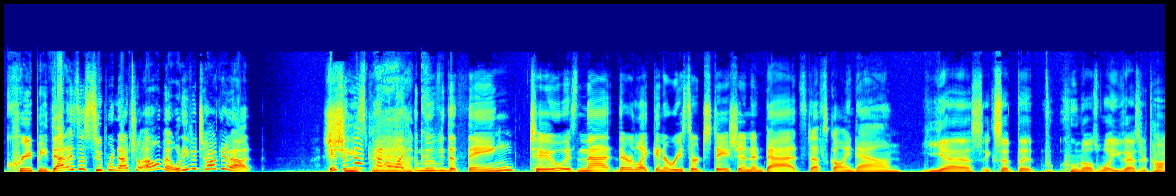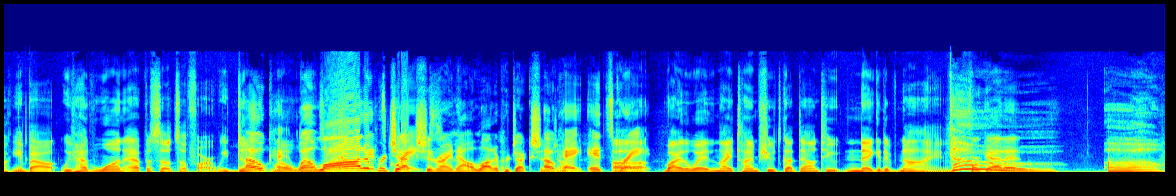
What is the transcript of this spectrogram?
creepy. That is a supernatural element. What are you even talking about? Isn't She's that kind of like the movie The Thing, too? Isn't that they're like in a research station and bad stuff's going down? Yes, except that who knows what you guys are talking about. We've had one episode so far. We don't Okay, know well, A lot of It's projection great. right now. A lot of projection. John. Okay, it's Uh, great. by the way, the nighttime shoots got down to negative nine. Forget it. Oh,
